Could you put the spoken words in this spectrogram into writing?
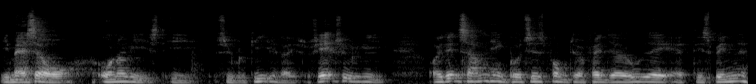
i masser af år undervist i psykologi eller i socialpsykologi. Og i den sammenhæng på et tidspunkt jeg fandt jeg ud af, at det spændende,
